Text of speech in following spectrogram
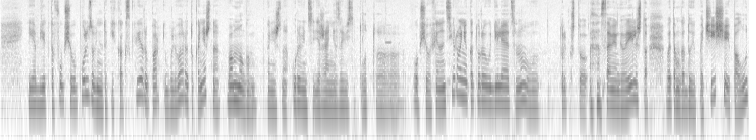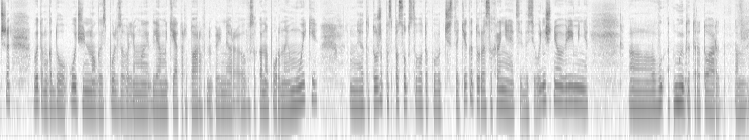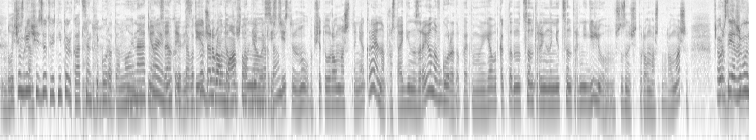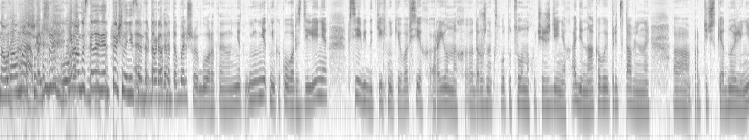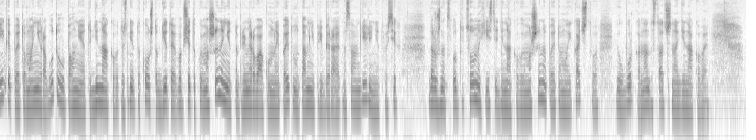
и объектов общего пользования, таких как скверы, парки, бульвары, то, конечно, во многом, конечно, уровень содержания зависит от э, общего финансирования, которое выделяется. Но вы только что сами говорили, что в этом году и почище, и получше. В этом году очень много использовали мы для мытья тротуаров, например, высоконапорные мойки. Это тоже поспособствовало такой вот чистоте, которая сохраняется и до сегодняшнего времени. А, отмыты тротуары. Там, Причем речь идет ведь не только о центре города, но и на окраинах. Не, центре, это вот тот же Уралмаш, например, да? естественно. Ну, вообще-то Уралмаш это не окраина, а просто один из районов города, поэтому я вот как-то на центр, на не центр не делю. Ну, что значит Уралмаш на Уралмаше? Просто я живу на Уралмаше. Да, большой город. Я могу сказать, это точно не центр это, города. Это большой город. Нет, нет никакого разделения. Все виды техники во всех районных э, дорожно-эксплуатационных учреждениях одинаковые, представлены э, практически одной линейкой, поэтому они работу выполняют одинаково. То есть нет такого, что где-то вообще такой машины нет, например, вакуумной, поэтому там не прибирают. На самом деле нет. Во всех дорожно-эксплуатационных есть одинаковые машины, поэтому и качество, и уборка, она достаточно одинаковая.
